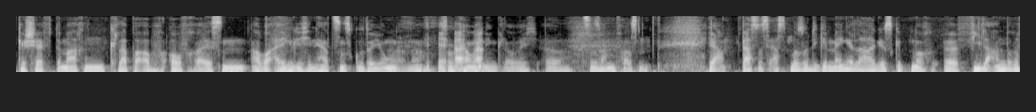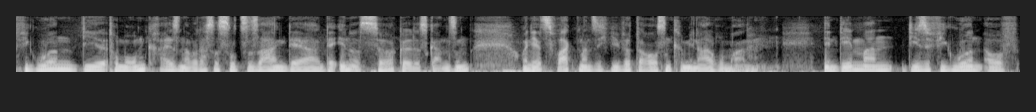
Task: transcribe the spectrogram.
Geschäfte machen, Klappe auf, aufreißen, aber eigentlich ein herzensguter Junge. Ne? So kann man ihn, glaube ich, äh, zusammenfassen. Ja, das ist erstmal so die Gemengelage. Es gibt noch äh, viele andere Figuren, die drumherum kreisen, aber das ist sozusagen der, der Inner Circle des Ganzen. Und jetzt fragt man sich, wie wird daraus ein Kriminalroman? Indem man diese Figuren auf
